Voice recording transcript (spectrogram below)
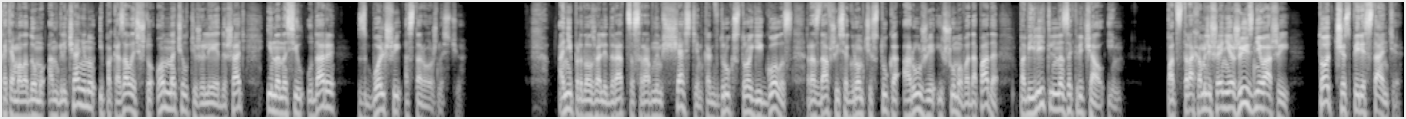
хотя молодому англичанину и показалось, что он начал тяжелее дышать и наносил удары с большей осторожностью. Они продолжали драться с равным счастьем, как вдруг строгий голос, раздавшийся громче стука оружия и шума водопада, повелительно закричал им: "Под страхом лишения жизни вашей, тотчас перестаньте!"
